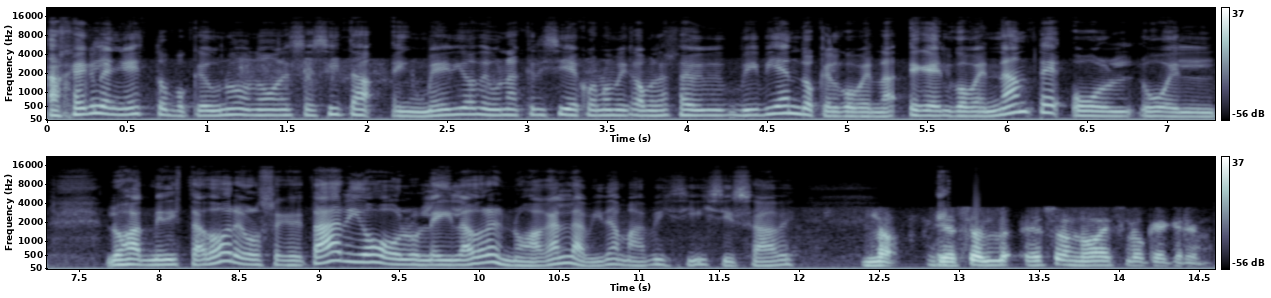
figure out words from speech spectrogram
arreglen esto porque uno no necesita en medio de una crisis económica como la está viviendo que el, goberna, el gobernante o, el, los administradores o los secretarios o los legisladores nos hagan la vida más difícil, ¿sabes? No, eso, eso no es lo que queremos.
